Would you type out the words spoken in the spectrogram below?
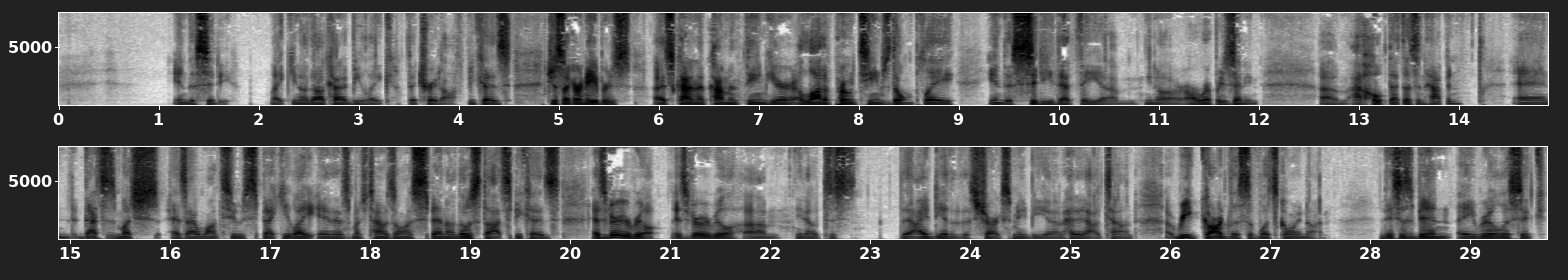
in the city. Like, you know, that'll kind of be like the trade off because just like our neighbors, uh, it's kind of a common theme here. A lot of pro teams don't play in the city that they, um, you know, are, are representing. Um, I hope that doesn't happen. And that's as much as I want to speculate and as much time as I want to spend on those thoughts because it's very real. It's very real, um, you know, just the idea that the Sharks may be uh, headed out of town, uh, regardless of what's going on. This has been a realistic,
